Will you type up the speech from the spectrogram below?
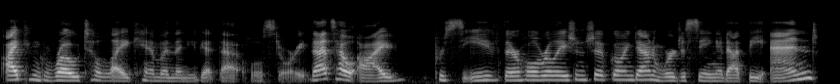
I can grow to like him, and then you get that whole story. That's how I perceive their whole relationship going down, and we're just seeing it at the end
